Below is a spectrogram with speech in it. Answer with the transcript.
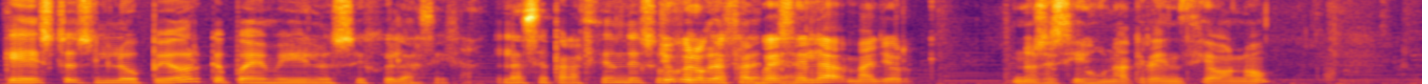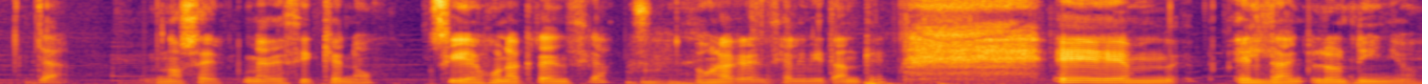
Que esto es lo peor que pueden vivir los hijos y las hijas. La separación de sus Yo creo que puede ser la mayor, no sé si es una creencia o no. Ya, no sé, me decís que no. Sí es una creencia, es una creencia limitante. Eh, el los niños.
